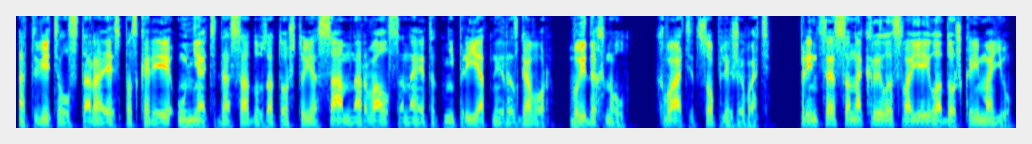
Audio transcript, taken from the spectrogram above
Ответил, стараясь поскорее унять досаду за то, что я сам нарвался на этот неприятный разговор. Выдохнул. «Хватит сопли жевать. Принцесса накрыла своей ладошкой мою.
